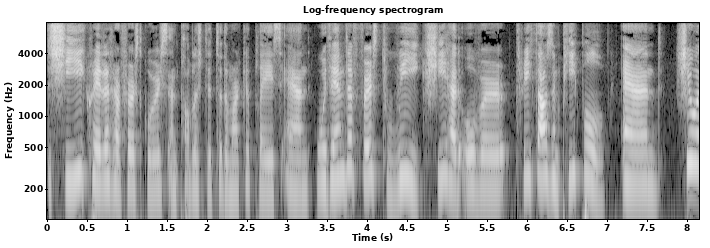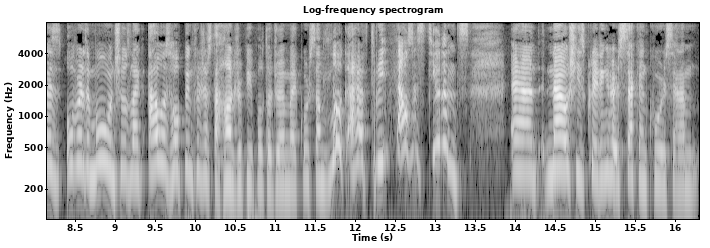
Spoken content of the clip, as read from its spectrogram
she created her first course and published it to the marketplace. And within the first week, she had over 3,000 people. And she was over the moon. She was like, I was hoping for just 100 people to join my course. And look, I have 3,000 students. And now she's creating her second course. And I'm,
